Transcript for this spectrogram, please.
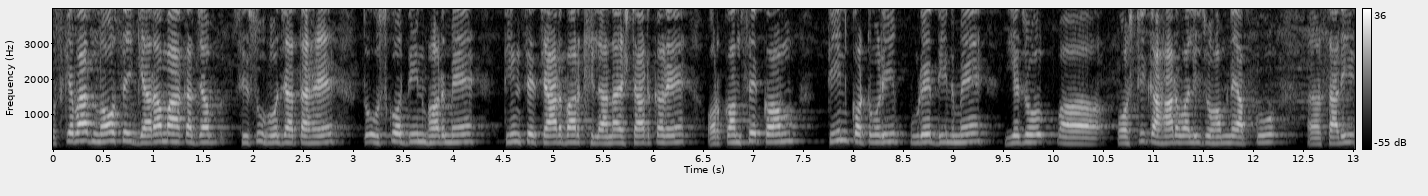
उसके बाद नौ से ग्यारह माह का जब शिशु हो जाता है तो उसको दिन भर में तीन से चार बार खिलाना स्टार्ट करें और कम से कम तीन कटोरी पूरे दिन में ये जो पौष्टिक आहार वाली जो हमने आपको सारी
